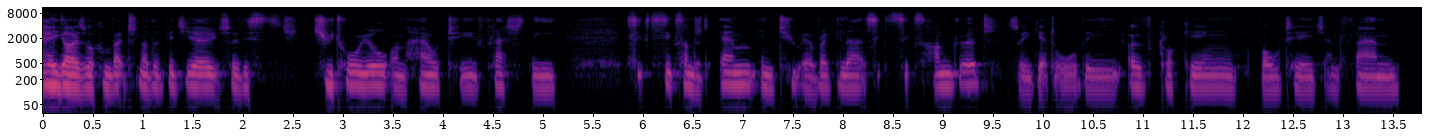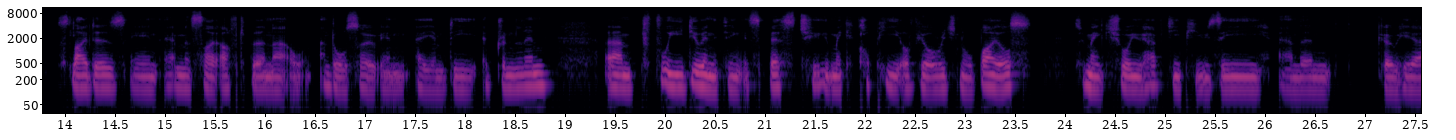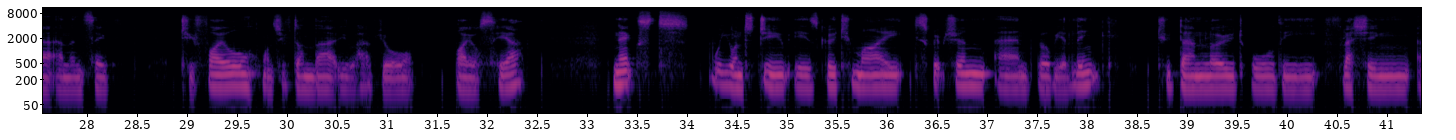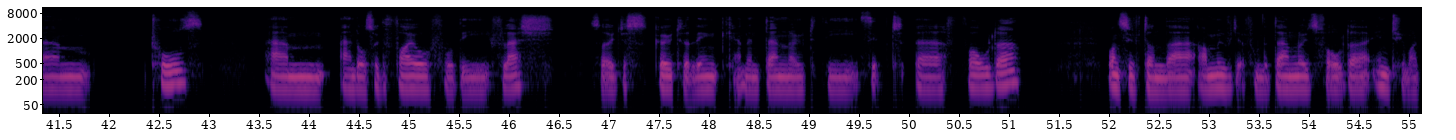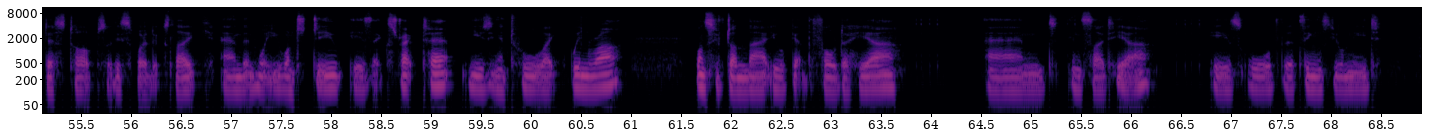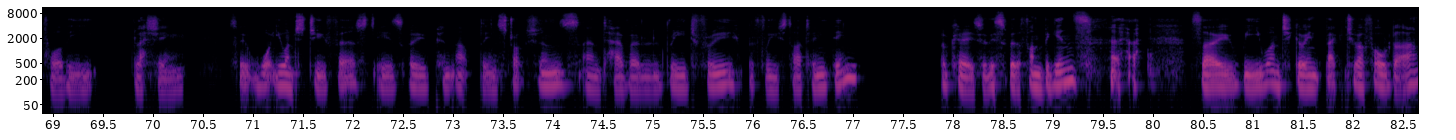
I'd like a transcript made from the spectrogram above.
Hey guys, welcome back to another video. So this is tutorial on how to flash the 6600M into a regular 6600. So you get all the overclocking, voltage and fan sliders in MSI Afterburner and also in AMD Adrenalin. Um, before you do anything, it's best to make a copy of your original BIOS. So make sure you have GPU-Z and then go here and then save to file. Once you've done that, you'll have your BIOS here. Next, what you want to do is go to my description and there'll be a link to download all the flashing um, tools um, and also the file for the flash. So just go to the link and then download the zipped uh, folder. Once you've done that, I moved it from the downloads folder into my desktop. So this is what it looks like. And then what you want to do is extract it using a tool like WinRAR. Once you've done that, you'll get the folder here. And inside here is all the things you'll need for the flashing. So what you want to do first is open up the instructions and have a read through before you start anything. Okay, so this is where the fun begins. so we want to go in back to our folder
